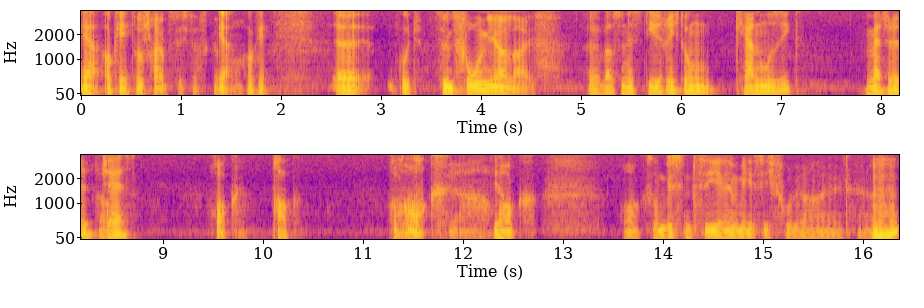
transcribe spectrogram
Ja, okay. so schreibt sich das genau. Ja, okay. Äh, gut. Sinfonia live. Äh, was für eine Stilrichtung? Kernmusik? Metal? Jazz? Rock. Rock. Rock, ja, Ja. Rock. Rock, so ein bisschen zähnemäßig früher halt. Ja.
